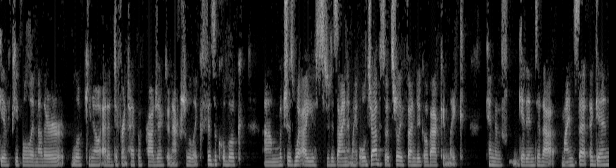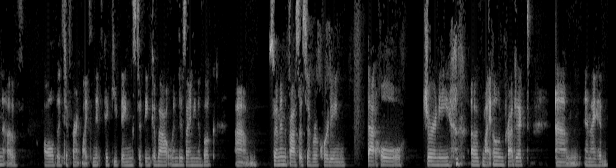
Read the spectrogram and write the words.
give people another look, you know, at a different type of project, an actual like physical book, um, which is what I used to design at my old job. So it's really fun to go back and like kind of get into that mindset again of all the different like nitpicky things to think about when designing a book. Um, so I'm in the process of recording that whole journey of my own project. Um, and I had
